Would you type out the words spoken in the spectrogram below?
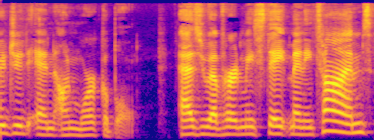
rigid and unworkable. As you have heard me state many times,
